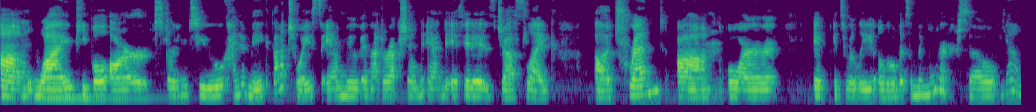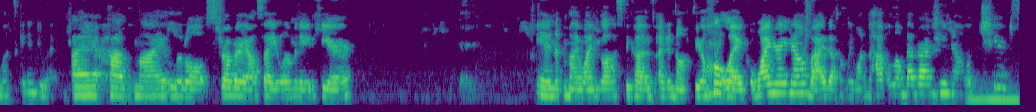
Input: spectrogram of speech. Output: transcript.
um, why people are starting to kind of make that choice and move in that direction and if it is just like a trend um, or if it's really a little bit something more. So yeah, let's get into it. I have my little strawberry acai lemonade here in my wine glass because I did not feel like wine right now, but I definitely wanted to have a little beverage, you know. Cheers.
